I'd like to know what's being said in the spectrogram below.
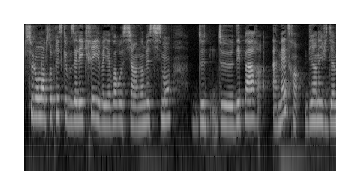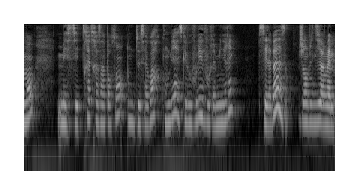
selon l'entreprise que vous allez créer, il va y avoir aussi un investissement de, de départ à mettre, bien évidemment. Mais c'est très très important de savoir combien est-ce que vous voulez vous rémunérer. C'est la base, j'ai envie de dire même.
